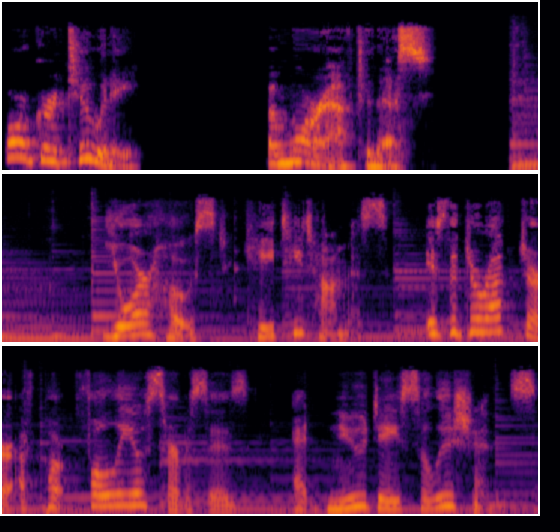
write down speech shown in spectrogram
or gratuity? But more after this. Your host, KT Thomas, is the Director of Portfolio Services at New Day Solutions,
